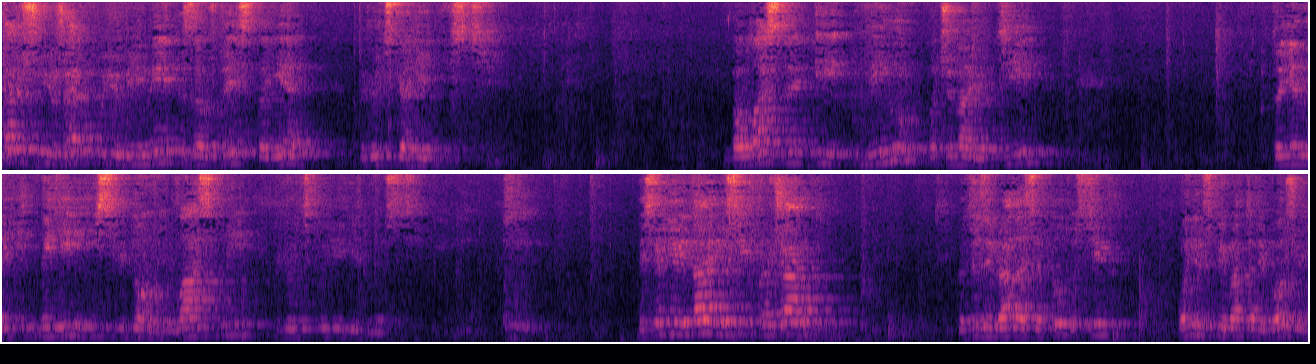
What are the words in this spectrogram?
першою жертвою війни завжди стає людська гідність. Бо, власне, і війну починають ті, хто є не є її свідомі власної людської гідності. Я сьогодні вітаю всіх прочан, котрі зібралися тут, усіх Онівської Матері Божої,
